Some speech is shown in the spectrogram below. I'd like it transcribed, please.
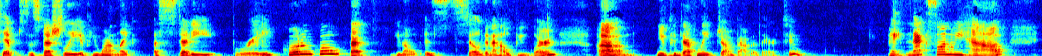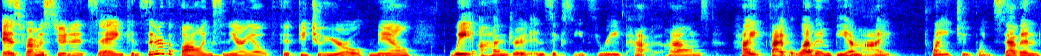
tips, especially if you want like a steady break, quote unquote, that you know is still going to help you learn. Um, you can definitely jump out of there too. Okay, next one we have is from a student saying, consider the following scenario 52 year old male, weight 163 pounds, height 5'11, BMI 22.7,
